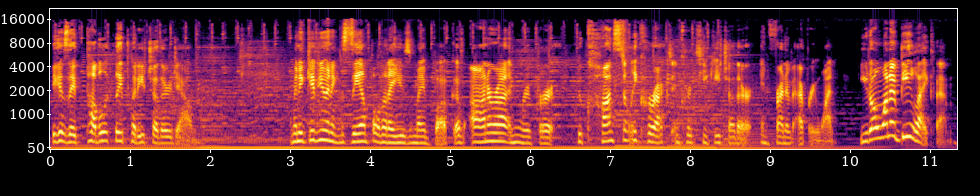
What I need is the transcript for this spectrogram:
because they publicly put each other down. I'm going to give you an example that I use in my book of Honora and Rupert, who constantly correct and critique each other in front of everyone. You don't want to be like them.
